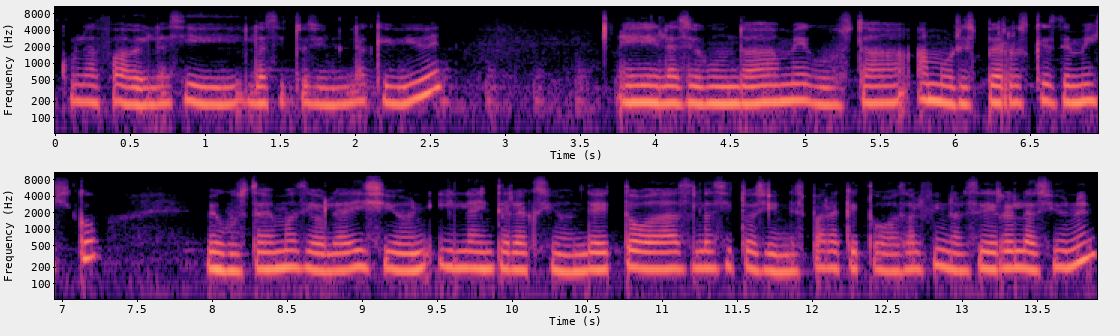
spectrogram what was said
con las favelas y la situación en la que viven. Eh, la segunda me gusta Amores Perros, que es de México. Me gusta demasiado la edición y la interacción de todas las situaciones para que todas al final se relacionen.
